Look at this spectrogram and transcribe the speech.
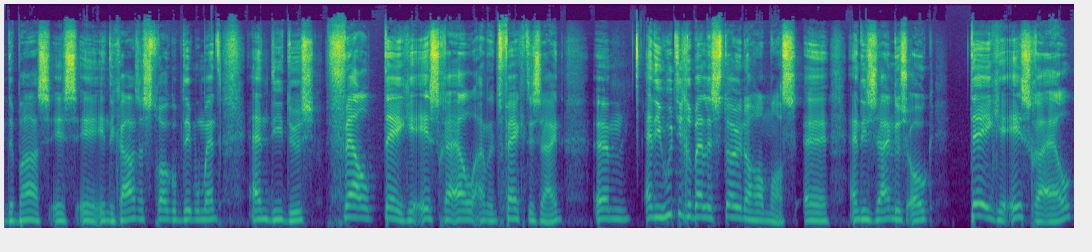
de baas is in de Gazastrook op dit moment en die dus fel tegen Israël aan het vechten zijn. Ehm, en die Houthi-rebellen steunen Hamas en die zijn dus ook tegen Israël.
